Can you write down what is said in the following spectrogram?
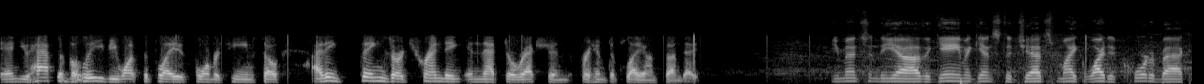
and you have to believe he wants to play his former team. So I think things are trending in that direction for him to play on Sunday. You mentioned the uh, the game against the Jets. Mike White at quarterback.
